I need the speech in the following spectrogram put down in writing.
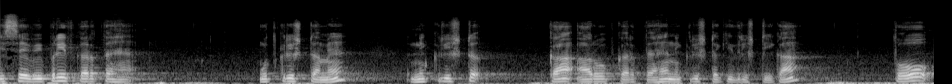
इससे विपरीत करते हैं। उत्कृष्ट में निकृष्ट का आरोप करते हैं, निकृष्ट की दृष्टि का। तो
